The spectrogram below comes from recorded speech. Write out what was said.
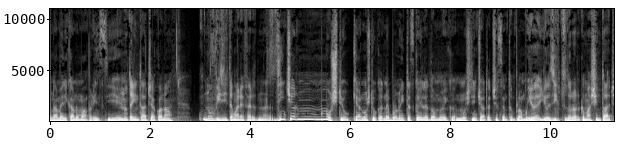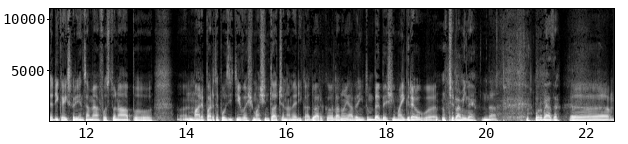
în America nu m-a prins. E, Nu te-ai întoarce acolo? Nu în vizită, mă refer. Sincer, nu știu, chiar nu știu, că nebănuite scăile Domnului, că nu știu niciodată ce se întâmplă mâine. Eu, eu zic tuturor că m-aș întoarce, adică experiența mea a fost una pă, în mare parte pozitivă și m-aș întoarce în America, doar că la noi a venit un bebe și mai greu. uh, Ce la mine Da. urmează. Uh,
